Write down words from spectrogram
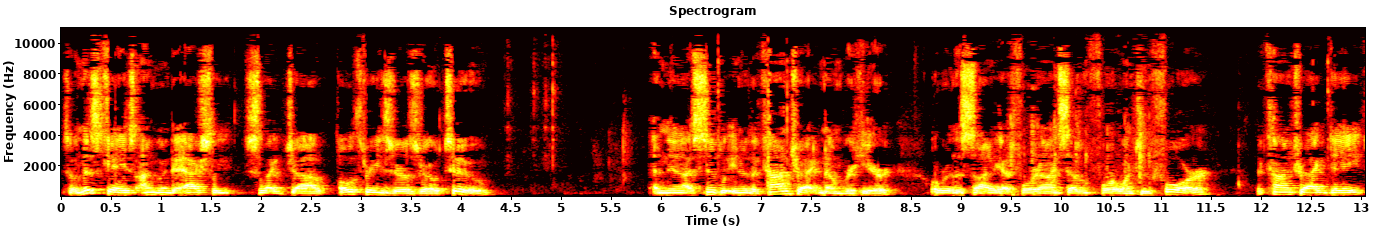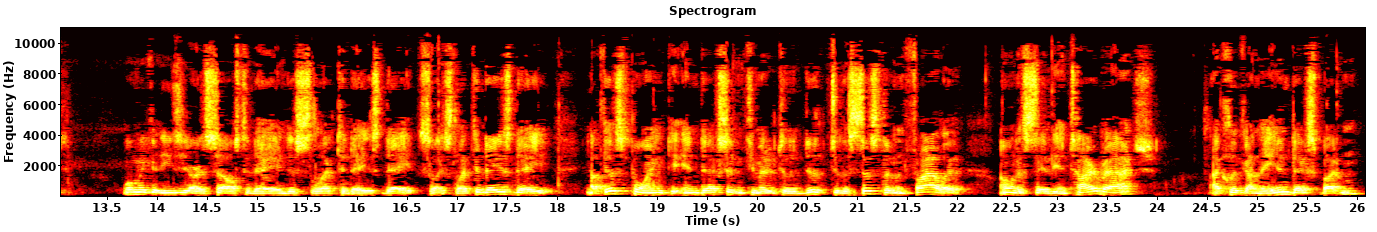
So in this case, I'm going to actually select job 03002, and then I simply enter the contract number here, over on the side, I got 4974124. The contract date, we'll make it easy ourselves today and just select today's date. So I select today's date. At this point, to index it and commit it to the, to the system and file it, I want to save the entire batch. I click on the index button,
